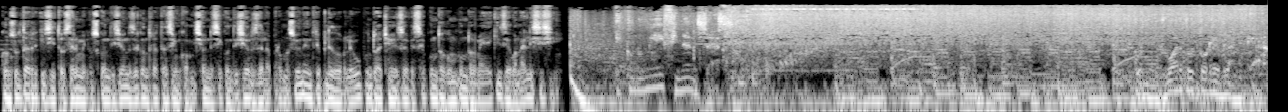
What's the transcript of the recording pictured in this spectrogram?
Consulta requisitos, términos, condiciones de contratación, comisiones y condiciones de la promoción en www.hsbc.com.mx análisis. Economía y finanzas. Eduardo Torreblanca.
